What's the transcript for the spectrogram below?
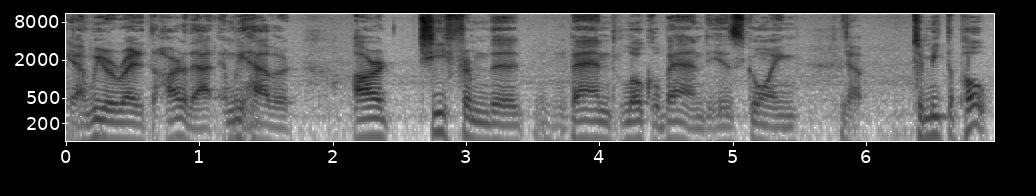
Yeah. and we were right at the heart of that and we have a our chief from the Mm-hmm. band local band is going Yep. To meet the pope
